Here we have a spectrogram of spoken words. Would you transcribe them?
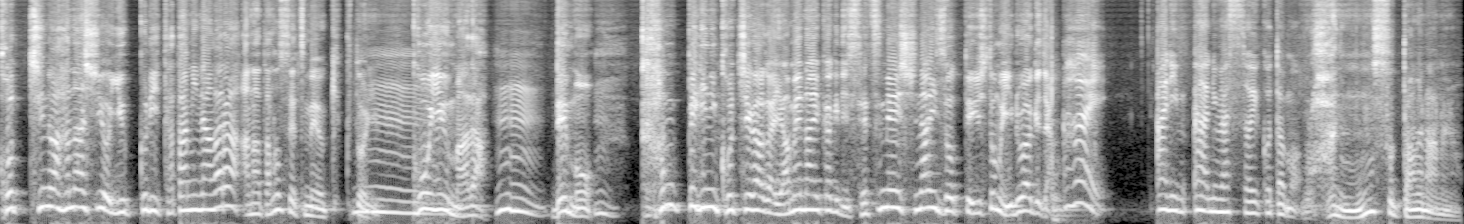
こっちの話をゆっくり畳みながら、あなたの説明を聞くという、こういう間だ。でも、完璧にこっち側がやめない限り説明しないぞっていう人もいるわけじゃん。はい。あり、あります、そういうことも。はい、ものすごくダメなのよ。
